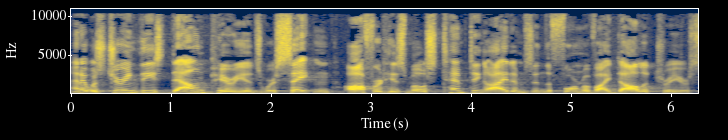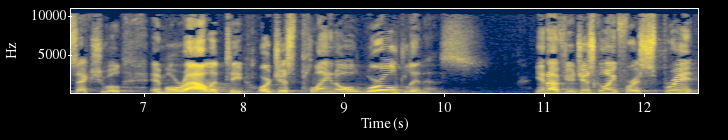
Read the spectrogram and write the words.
And it was during these down periods where Satan offered his most tempting items in the form of idolatry or sexual immorality or just plain old worldliness. You know, if you're just going for a sprint,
